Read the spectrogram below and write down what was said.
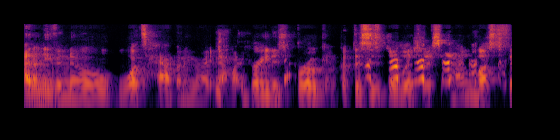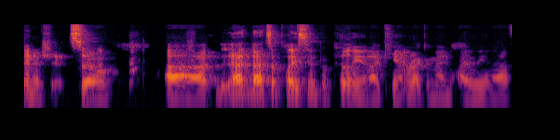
I don't even know what's happening right now. My brain is broken, but this is delicious and I must finish it. So uh, that, that's a place in Papillion I can't recommend highly enough.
